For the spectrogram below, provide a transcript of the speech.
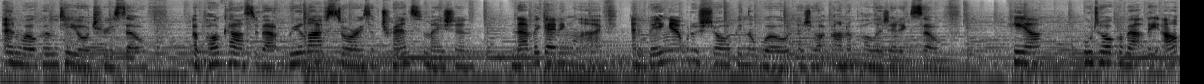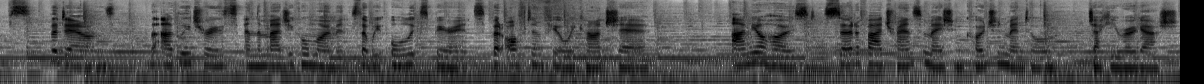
and welcome to Your True Self, a podcast about real life stories of transformation, navigating life, and being able to show up in the world as your unapologetic self. Here, we'll talk about the ups, the downs, the ugly truths, and the magical moments that we all experience but often feel we can't share. I'm your host, certified transformation coach and mentor, Jackie Rogash.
